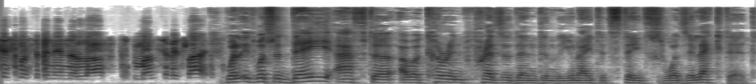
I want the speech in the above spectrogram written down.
this must have been in the last months of his life. well, it was the day after our current president in the United States was elected.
